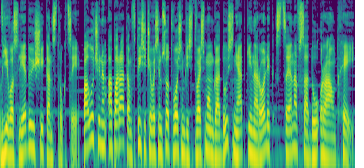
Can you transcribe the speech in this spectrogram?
В его следующей конструкции. Полученным аппаратом в 1888 году снят киноролик «Сцена в саду Раунд Хей»,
